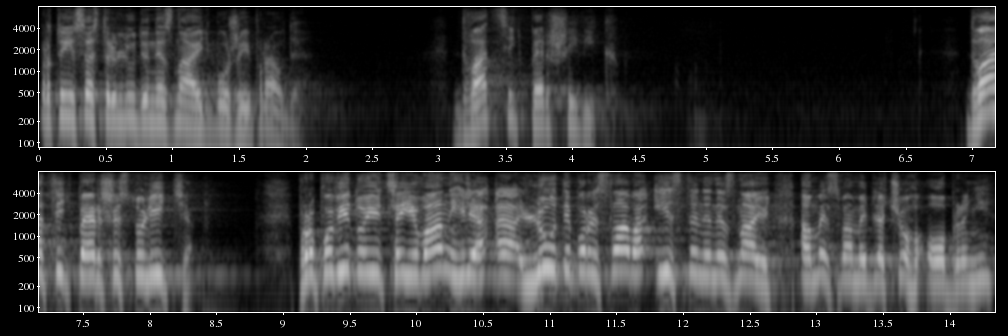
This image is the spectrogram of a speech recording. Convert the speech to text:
Брати і сестри, люди не знають Божої правди. 21 вік. 21 століття. Проповідується Євангелія, а люди Борислава істини не знають. А ми з вами для чого обрані?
